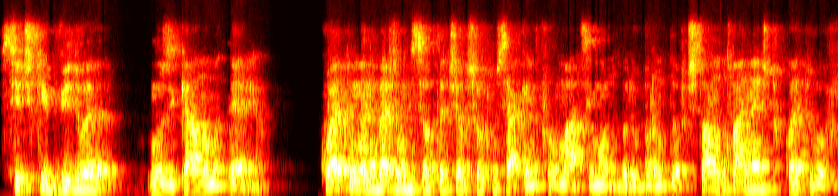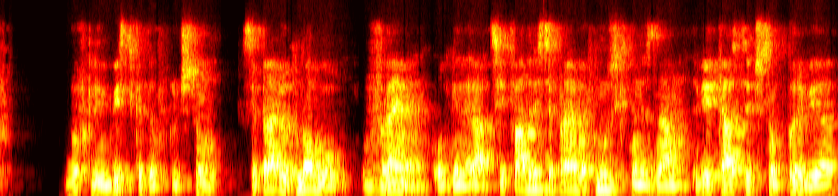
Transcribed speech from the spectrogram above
Всички видове музикална материя. Което ме навежда на мисълта, че абсолютно всяка информация може да бъде обърната в числа, но това е нещо, което в, в лингвистиката включително се прави от много време от генерации. Това дали се прави в музиката, не знам. Вие казвате, че съм първия,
